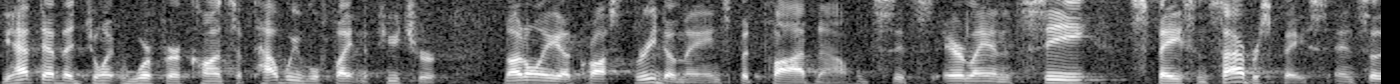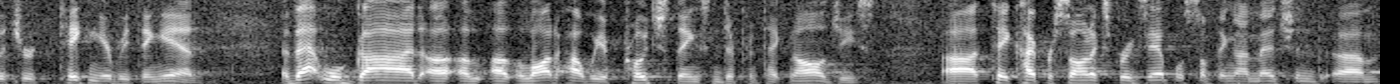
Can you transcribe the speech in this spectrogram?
you have to have that joint warfare concept, how we will fight in the future not only across three domains, but five now. It's, it's air, land, and sea, space, and cyberspace, and so that you're taking everything in. That will guide a, a, a lot of how we approach things in different technologies. Uh, take hypersonics, for example, something I mentioned. Um,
